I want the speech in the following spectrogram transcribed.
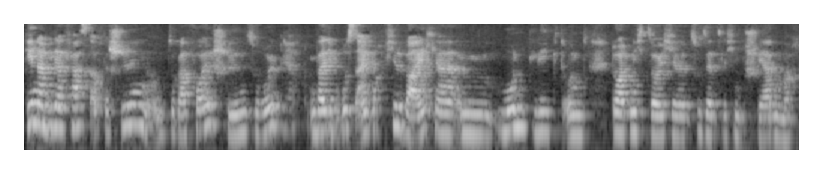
gehen dann wieder fast auf das Stillen und sogar Vollstillen zurück, Ja. weil die Brust einfach viel weicher im Mund liegt und dort nicht solche zusätzlichen Beschwerden macht.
